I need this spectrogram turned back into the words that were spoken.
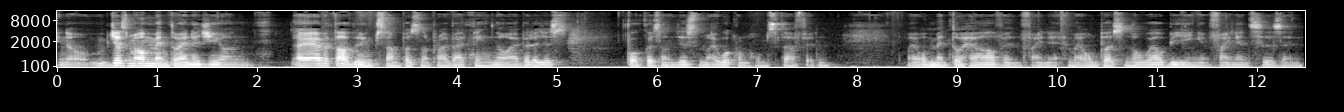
you know, just my own mental energy on I ever thought of doing some personal project, but I think no, I better just focus on just my work from home stuff and my own mental health and finance my own personal well being and finances and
